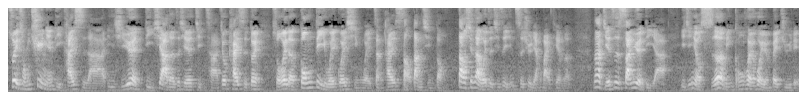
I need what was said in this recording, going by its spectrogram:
所以从去年底开始啊，尹锡悦底下的这些警察就开始对所谓的工地违规行为展开扫荡行动。到现在为止，其实已经持续两百天了。那截至三月底啊，已经有十二名工会会员被拘留，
